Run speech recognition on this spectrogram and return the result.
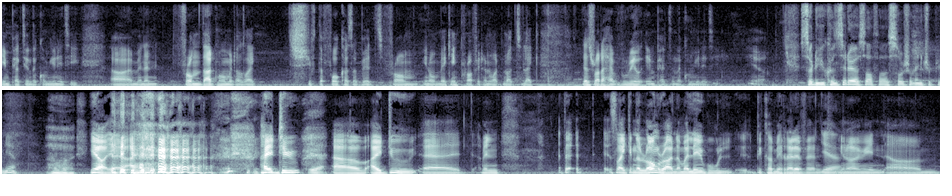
impacting the community. Um, and then from that moment, I was like, shift the focus a bit from you know making profit and whatnot to like, let's rather have real impact in the community. Yeah. So, do you consider yourself a social entrepreneur? Uh, yeah, yeah, I, I do. Yeah. Um, I do. Uh, I mean, the, it's like in the long run, my label will become irrelevant. Yeah. You know what I mean? Um,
